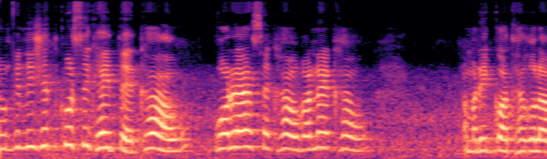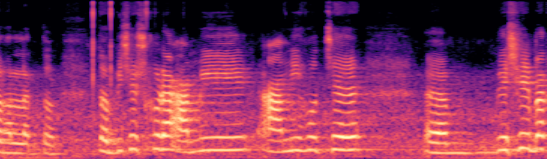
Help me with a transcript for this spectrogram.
তোমাকে নিষেধ করছি খাইতে, খাও করে আছে, খাও, বানায় খাও। আমার এই কথাগুলো ভালো লাগতো। তো বিশেষ করে আমি আমি হচ্ছে বেশিরভাগ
